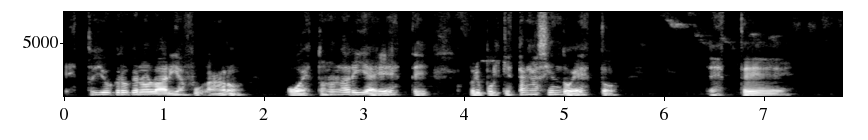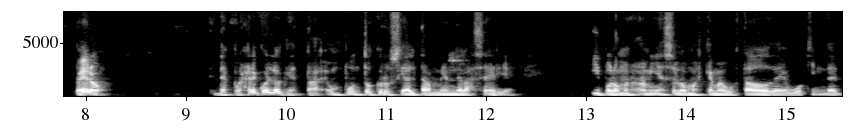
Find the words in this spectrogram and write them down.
esto yo creo que no lo haría fulano, o esto no lo haría este, pero ¿por qué están haciendo esto? Este, pero después recuerdo que está un punto crucial también de la serie, y por lo menos a mí eso es lo más que me ha gustado de Walking Dead,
